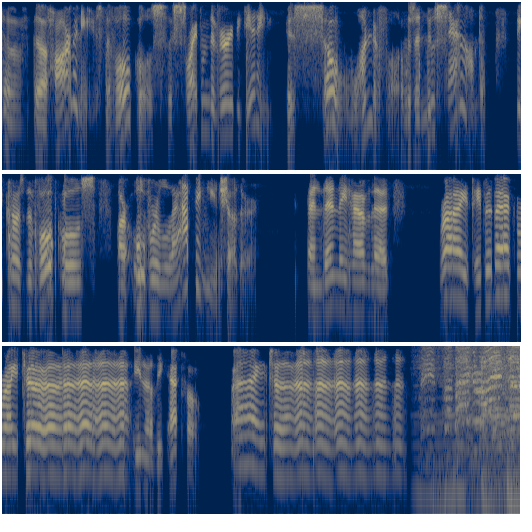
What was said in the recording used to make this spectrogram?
the the harmonies, the vocals, right from the very beginning is so wonderful. It was a new sound because the vocals are overlapping each other. And then they have that right, paperback writer, you know, the echo. Writer. Paperback writer.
